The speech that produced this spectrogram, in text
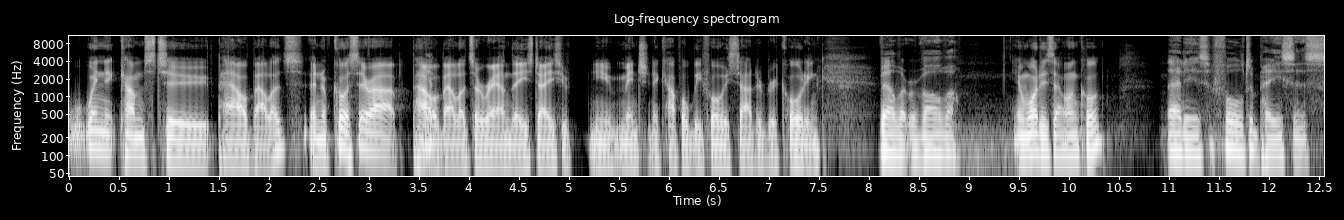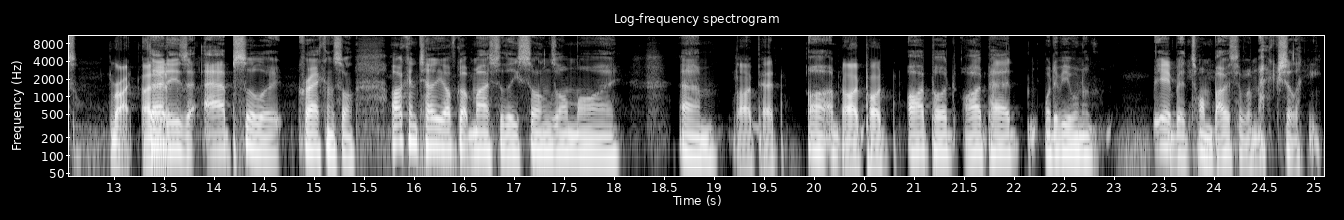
when it comes to power ballads? And of course, there are power Yep. ballads around these days. You, you mentioned a couple before we started recording. Velvet Revolver. And what is that one called? That is Fall to Pieces. Right, I That an absolute cracking song. I can tell you, I've got most of these songs on my um, iPad, i- iPod. iPod, iPad, whatever you want to. Yeah, but it's on both of them actually.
